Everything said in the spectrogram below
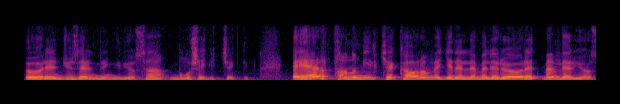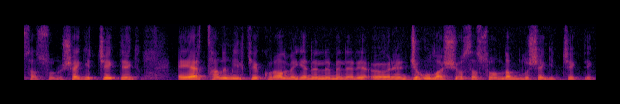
öğrenci üzerinden gidiyorsa buluşa gidecektik. Eğer tanım ilke, kavram ve genellemeleri öğretmen veriyorsa sunuşa gidecektik. Eğer tanım ilke, kural ve genellemeleri öğrenci ulaşıyorsa sonunda buluşa gidecektik.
